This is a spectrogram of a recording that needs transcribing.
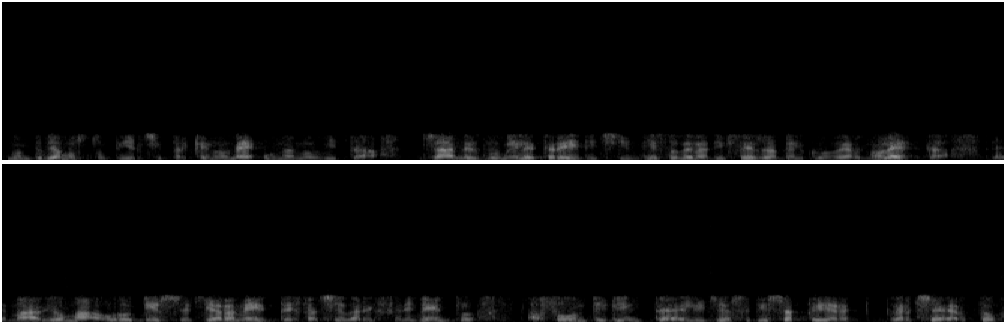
non dobbiamo stupirci perché non è una novità, già nel 2013 il ministro della difesa del governo Letta, eh, Mario Mauro, disse chiaramente faceva riferimento a fonti di intelligence di sapere per certo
